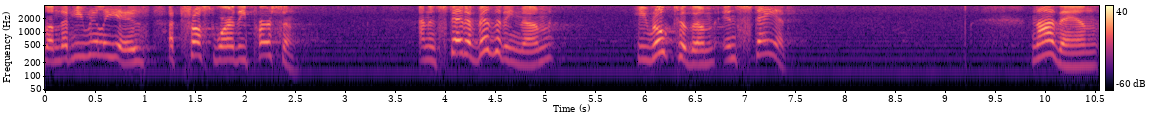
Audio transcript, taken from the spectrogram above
them that he really is a trustworthy person. And instead of visiting them, he wrote to them instead. Now then,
